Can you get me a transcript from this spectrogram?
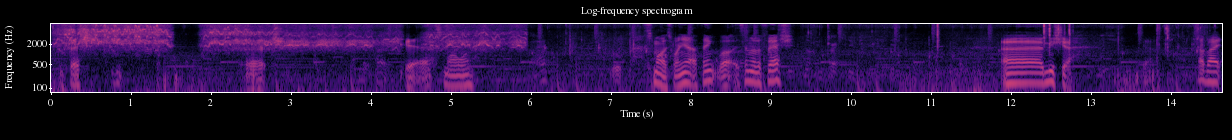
I like Fish. Perch. Yeah, small one. Smallest one, yeah, I think, but it's another fish. it. Not interested. Uh, Misha. Yeah. Bye bye.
